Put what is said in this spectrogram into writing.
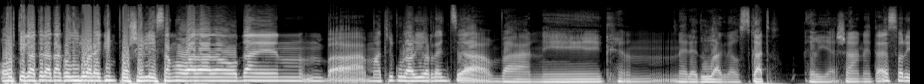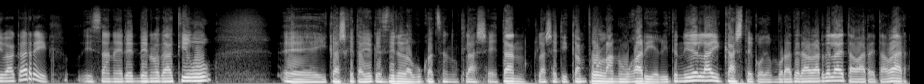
Hortik ateratako diruarekin posible izango bada daen ba, matrikula hori ordaintzea, ba, nik nire dudak dauzkat egia esan. Eta ez hori bakarrik, izan ere denok dakigu, e, ikasketa horiek ez direla bukatzen klaseetan, klasetik kanpo lan ugari egiten direla, ikasteko denboratera behar dela, eta bar, eta bar.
